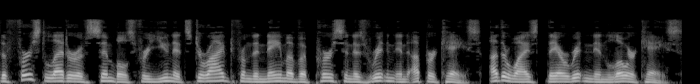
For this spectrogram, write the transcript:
The first letter of symbols for units derived from the name of a person is written in upper case, otherwise, they are written in lower case.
